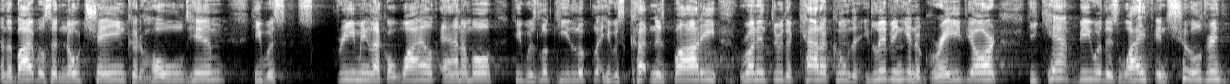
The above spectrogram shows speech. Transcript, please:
And the Bible said no chain could hold him. He was screaming like a wild animal. He was look, he looked like he was cutting his body, running through the catacombs, living in a graveyard. He can't be with his wife and children.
